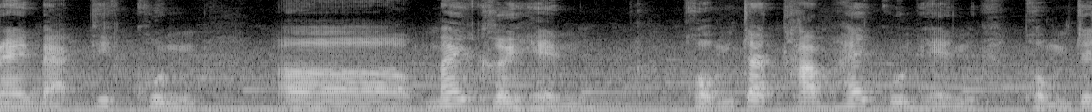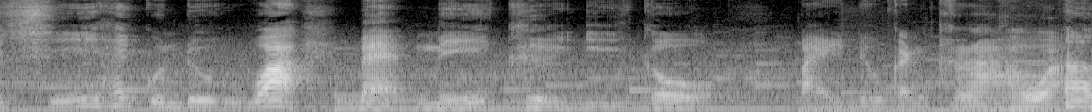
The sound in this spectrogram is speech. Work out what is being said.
ในแบบที่คุณเอ่อไม่เคยเห็น ผมจะทำให้คุณเห็น ผมจะชี้ให้คุณดูว่าแบบนี้คืออีโก้ ไปดูกันครับเขาอะอ่า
